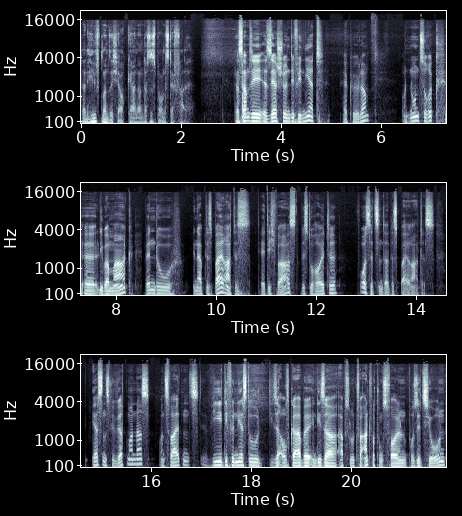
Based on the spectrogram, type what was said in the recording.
dann hilft man sich ja auch gerne. Und das ist bei uns der Fall. Das haben Sie äh, sehr schön definiert, Herr Köhler. Und nun zurück, äh, lieber Marc, wenn du innerhalb des Beirates tätig warst, bist du heute Vorsitzender des Beirates. Erstens, wie wird man das? Und zweitens, wie definierst du diese Aufgabe in dieser absolut verantwortungsvollen Position?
